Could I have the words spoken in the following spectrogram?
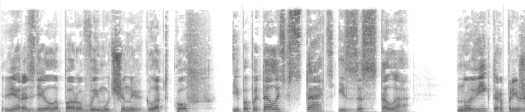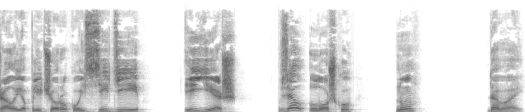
Вера сделала пару вымученных глотков и попыталась встать из-за стола. Но Виктор прижал ее плечо рукой «Сиди и ешь». Взял ложку. «Ну, давай.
